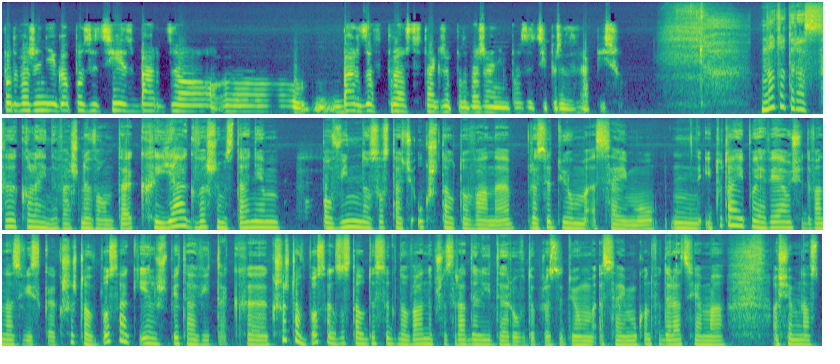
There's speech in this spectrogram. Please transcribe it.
podważenie jego pozycji jest bardzo, bardzo wprost także podważaniem pozycji prezesa PiSu. No to teraz kolejny ważny wątek. Jak waszym zdaniem powinno zostać ukształtowane prezydium Sejmu. I tutaj pojawiają się dwa nazwiska: Krzysztof Bosak i Elżbieta Witek. Krzysztof Bosak został desygnowany przez Radę Liderów do prezydium Sejmu. Konfederacja ma 18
